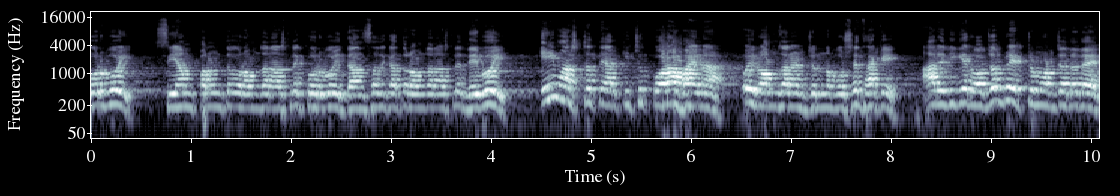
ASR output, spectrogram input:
করবই, সিয়াম পালন তো রমজান আসলে করবই, দান, সাদিকা তো রমজান আসলে দেবই। এই মাসটাতে আর কিছু করা হয় না, ওই রমজানের জন্য বসে থাকে। আর এদিকে রজবে একটু মর্যাদা দেয়,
